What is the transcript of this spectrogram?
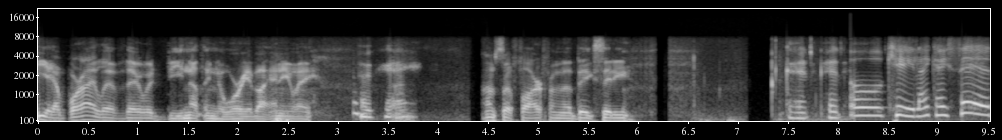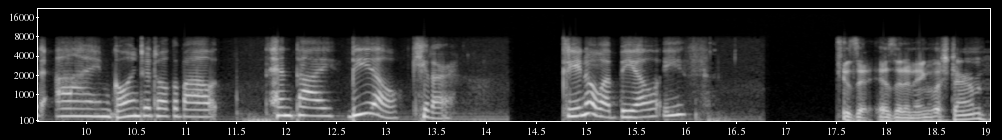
Yeah, where I live, there would be nothing to worry about anyway. Okay. Uh, I'm so far from a big city. Good, good. Okay, like I said, I'm going to talk about hentai BL killer. Do you know what BL is? Is it is it an English term?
